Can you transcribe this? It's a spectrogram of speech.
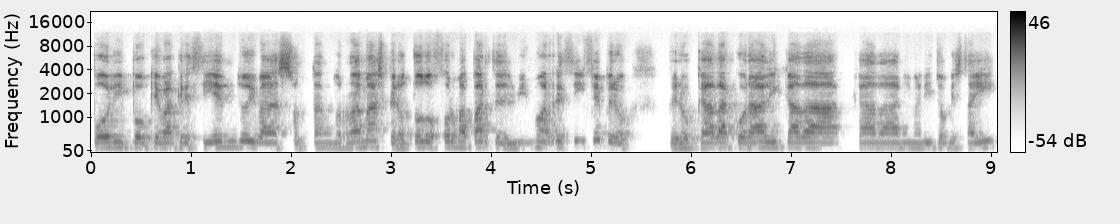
pólipo que va creciendo y va soltando ramas, pero todo forma parte del mismo arrecife, pero, pero cada coral y cada, cada animalito que está ahí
